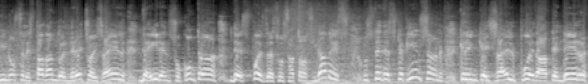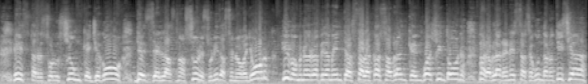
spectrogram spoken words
y no se le está dando el derecho a Israel de ir en su contra después de sus atrocidades. ¿Ustedes qué piensan? ¿Creen que Israel pueda atender esta resolución que llegó desde las Naciones Unidas en Nueva York? Y vámonos rápidamente hasta la Casa Blanca en Washington para hablar en esta segunda noticia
